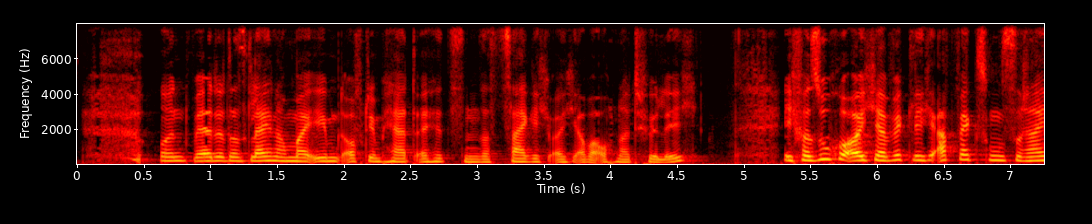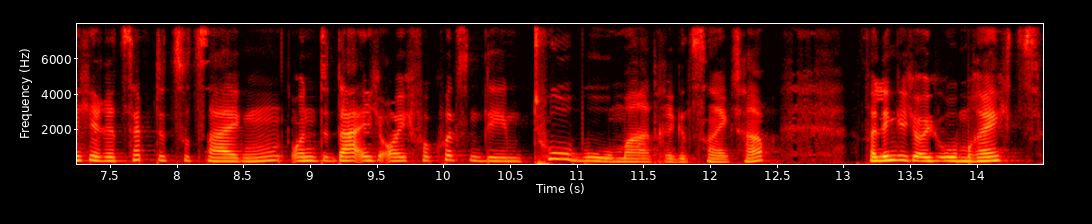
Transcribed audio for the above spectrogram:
und werde das gleich noch mal eben auf dem Herd erhitzen. Das zeige ich euch aber auch natürlich. Ich versuche euch ja wirklich abwechslungsreiche Rezepte zu zeigen und da ich euch vor kurzem den Turbo Madre gezeigt habe, verlinke ich euch oben rechts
